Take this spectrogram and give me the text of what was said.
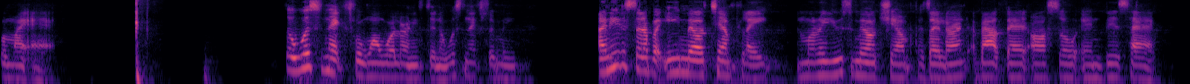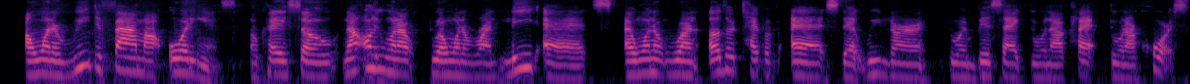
for my ad. So what's next for One World Learning Center? What's next for me? I need to set up an email template. I'm going to use MailChimp because I learned about that also in BizHack. I want to redefine my audience. Okay, so not only when I do I want to run lead ads, I want to run other type of ads that we learned during BizHack during our class during our course.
